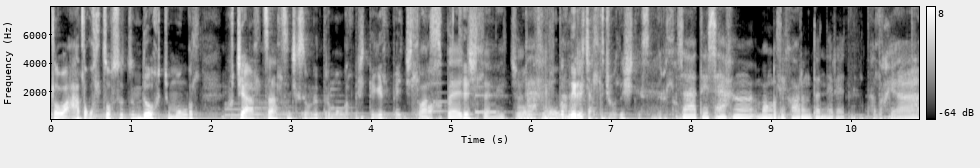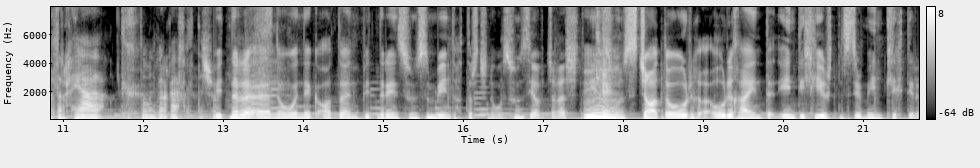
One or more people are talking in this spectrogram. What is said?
бол алга болцсон усаа зөндөө өгч Монгол хүчээ алдсан алдсан ч гэсэн өнөөдөр Монгол нэртэйг л байж л байгаа. Бас байж л гэж байна. Монгол нэрэж алдаж болно шүү дээ нэрэл. За тэгээ сайхан Монгол их орондоо нэрээд талархъя. Талархъя. Тэгтээ үнэхээр гайхалтай шүү. Бид нар э, нөгөө нэг одоо энэ бидний сүнсэн биеийн дотор ч нөгөө сүнс явж байгаа шүү дээ. Сүнс чинь одоо өөр өөрийнхөө энд энэ дэлхийн ертөнцийн мэдлэг тэр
